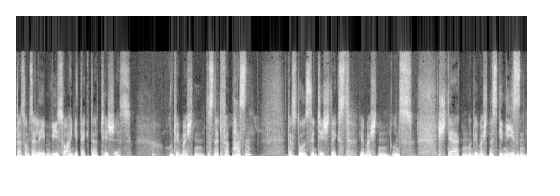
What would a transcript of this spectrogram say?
dass unser Leben wie so ein gedeckter Tisch ist. Und wir möchten das nicht verpassen, dass du uns den Tisch deckst. Wir möchten uns stärken und wir möchten es genießen,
